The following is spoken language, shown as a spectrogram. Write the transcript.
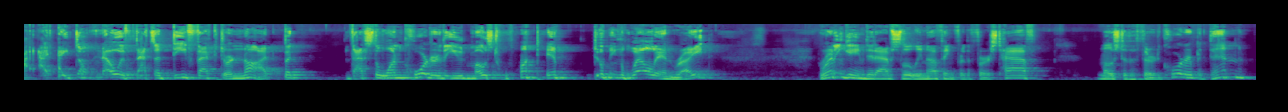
I, I don't know if that's a defect or not, but that's the one quarter that you'd most want him doing well in, right? Running game did absolutely nothing for the first half, most of the third quarter, but then,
